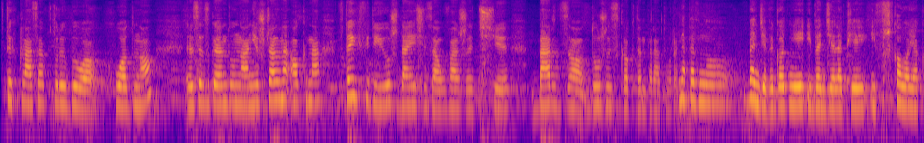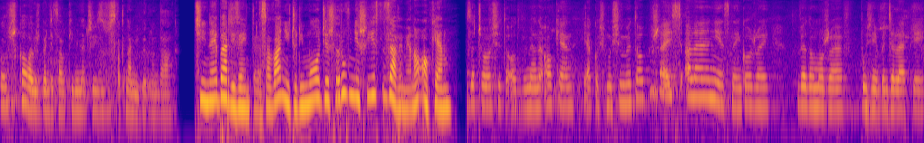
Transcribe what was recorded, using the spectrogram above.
W tych klasach, w których było chłodno, e, ze względu na nieszczelne okna, w tej chwili już daje się zauważyć e, bardzo duży skok temperatury. Na pewno będzie wygodniej i będzie lepiej i w szkoła jako szkoła już będzie całkiem inaczej z z oknami wyglądała. Ci najbardziej zainteresowani, czyli młodzież, również jest za wymianą okien. Zaczęło się to od wymiany okien. Jakoś musimy to przejść, ale nie jest najgorzej. Wiadomo, że później będzie lepiej.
